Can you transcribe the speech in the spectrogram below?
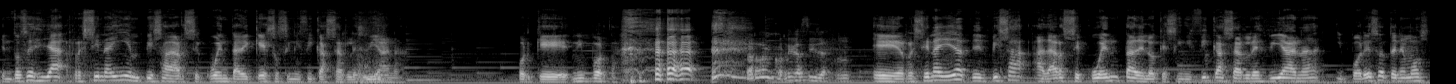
Entonces ella recién ahí empieza a darse cuenta de que eso significa ser lesbiana. Porque no importa. Perdón, corrí la silla. Eh, recién ahí ella empieza a darse cuenta de lo que significa ser lesbiana y por eso tenemos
